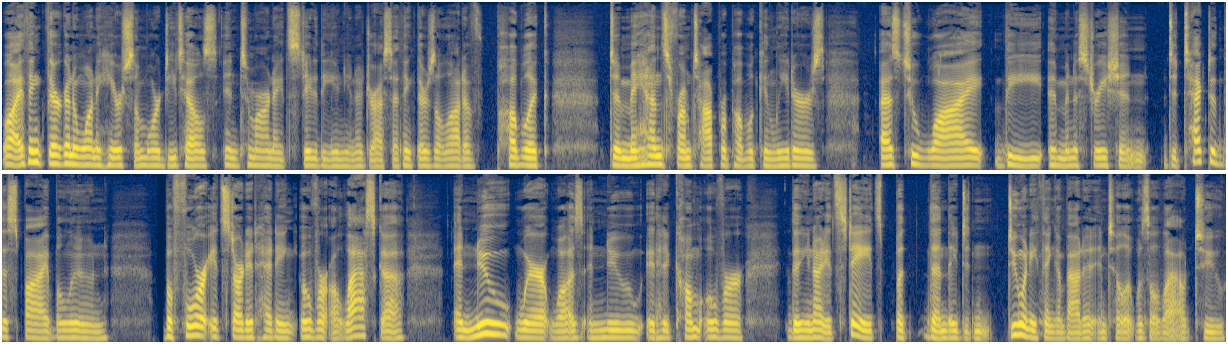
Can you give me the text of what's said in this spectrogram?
Well, I think they're going to want to hear some more details in tomorrow night's State of the Union address. I think there's a lot of public demands from top Republican leaders as to why the administration detected the spy balloon before it started heading over Alaska and knew where it was and knew it had come over the United States, but then they didn't do anything about it until it was allowed to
